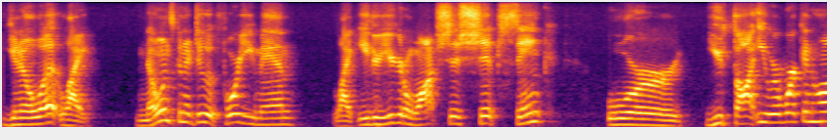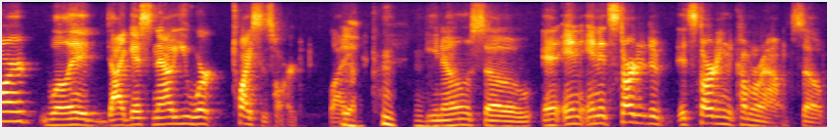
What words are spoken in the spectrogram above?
you know what, like no one's gonna do it for you, man. Like either you're gonna watch this ship sink, or you thought you were working hard. Well, it, I guess now you work twice as hard. Like you know so and, and and it started to it's starting to come around so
